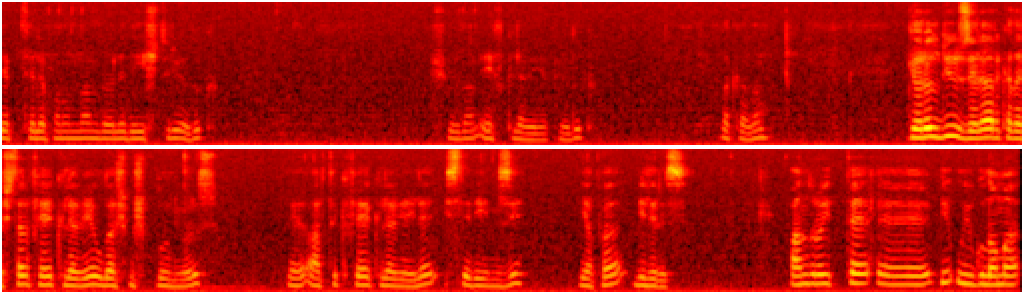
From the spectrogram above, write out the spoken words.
cep telefonundan böyle değiştiriyorduk. Şuradan F klavye yapıyorduk. Bakalım. Görüldüğü üzere arkadaşlar F klavyeye ulaşmış bulunuyoruz. Artık F klavye ile istediğimizi yapabiliriz. Android'de e, bir uygulama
